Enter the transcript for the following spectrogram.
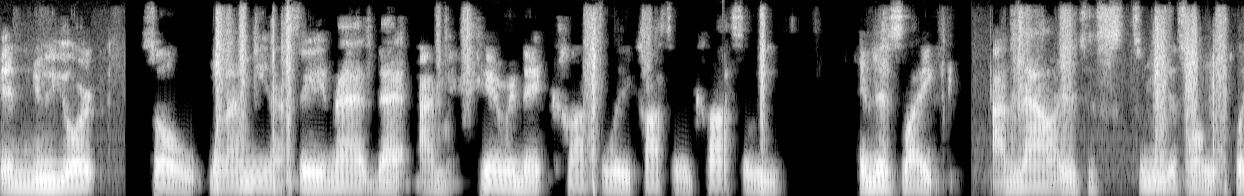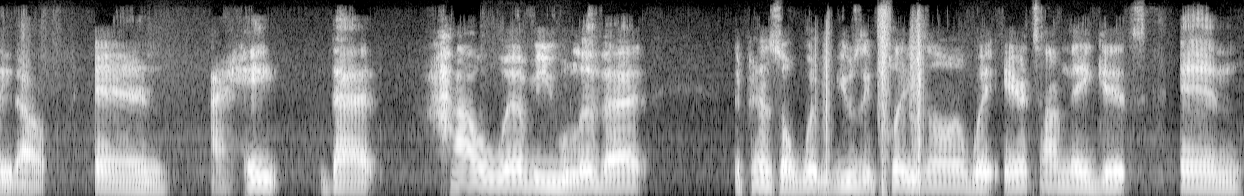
in New York. So when I mean I say that, that I'm hearing it constantly, constantly, constantly, and it's like I'm now. It's just to me, the song is played out, and I hate that. However you live at depends on what music plays on, what airtime they get, and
